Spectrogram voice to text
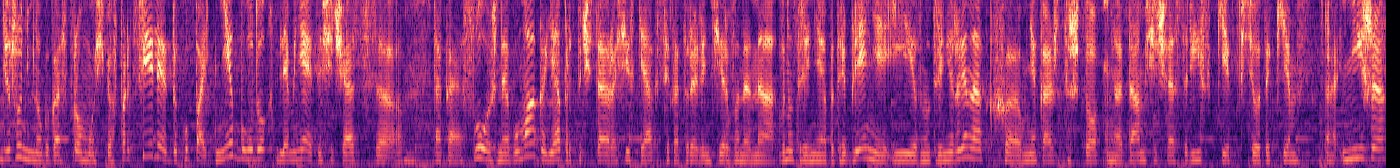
держу немного «Газпрома» у себя в портфеле, докупать не буду. Для меня это сейчас э, такая сложная бумага. Я предпочитаю российские акции, которые ориентированы на внутреннее потребление и внутренний рынок. Мне кажется, что э, там сейчас риски все-таки э, ниже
